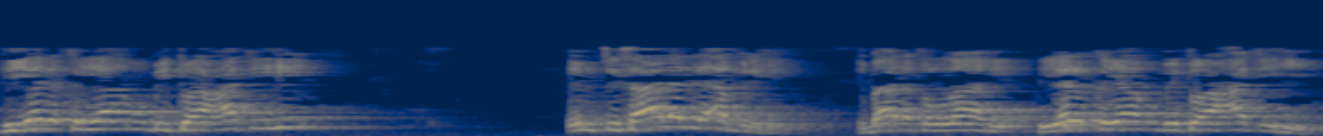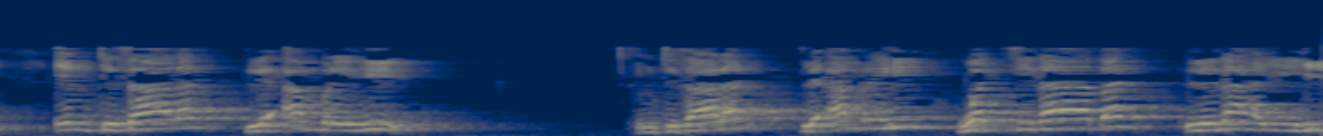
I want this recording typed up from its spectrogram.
hiya alqiyam bi ta'atihi imtithalan li amrihi ibadatullah hiya alqiyam bi ta'atihi imtithalan li amrihi imtithalan li amrihi wattinaban linahyihi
